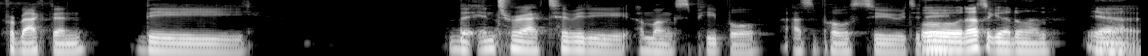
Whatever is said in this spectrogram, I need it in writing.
for back then the the interactivity amongst people as opposed to today. Oh, that's a good one. Yeah.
